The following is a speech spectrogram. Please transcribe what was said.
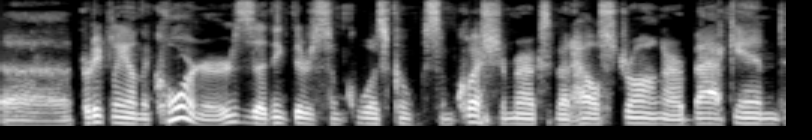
uh, particularly on the corners, I think there's some was some question marks about how strong our back end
